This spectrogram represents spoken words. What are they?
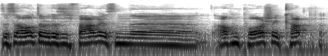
das Auto, das ich fahre, ist ein, äh, auch ein Porsche Cup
